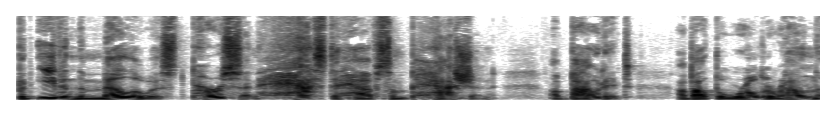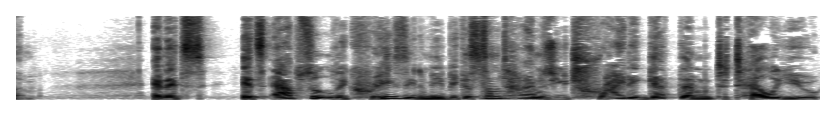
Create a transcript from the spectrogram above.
But even the mellowest person has to have some passion about it, about the world around them. And it's it's absolutely crazy to me because sometimes you try to get them to tell you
